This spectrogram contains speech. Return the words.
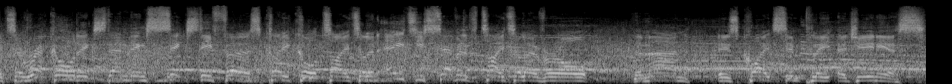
It's a record extending 61st clay court title and 87th title overall. The man is quite simply a genius.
